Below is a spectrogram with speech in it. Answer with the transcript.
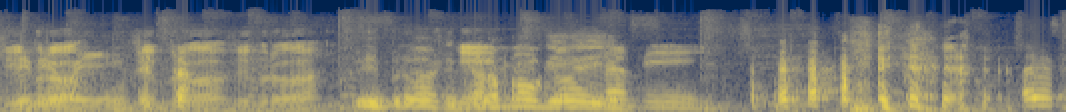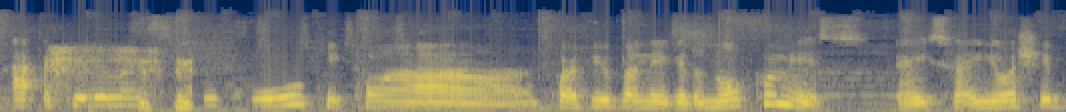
Vibrou, aí, hein? vibrou, vibrou. Vibrou. Alguém Ligaram pra alguém aí. pra mim. a- aquele lance do Hulk com a, com a Viúva Negra no começo. É isso aí, eu achei.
